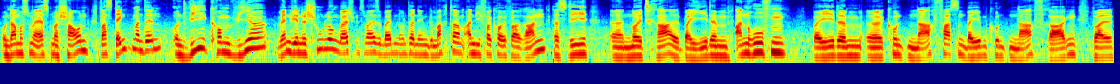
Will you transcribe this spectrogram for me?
Und da muss man erstmal schauen, was denkt man denn und wie kommen wir, wenn wir eine Schulung beispielsweise bei den Unternehmen gemacht haben, an die Verkäufer ran, dass die äh, neutral bei jedem anrufen, bei jedem äh, Kunden nachfassen, bei jedem Kunden nachfragen, weil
